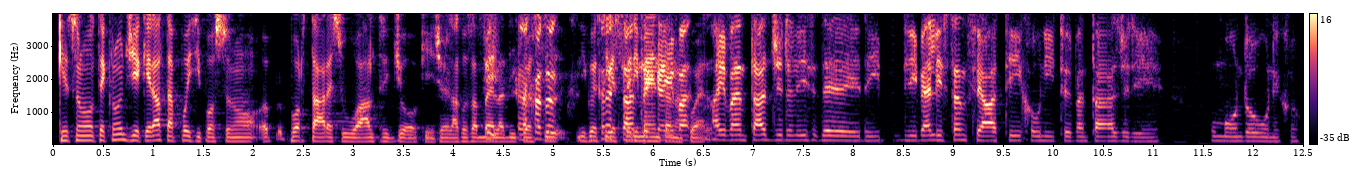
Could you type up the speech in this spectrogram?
Che sono tecnologie che in realtà poi si possono eh, portare su altri giochi, cioè la cosa Sì, bella di la questi, cosa di questi che sperimentano hai, è quella. hai i vantaggi dei, dei- dei livelli stanziati uniti ai vantaggi di un mondo unico.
